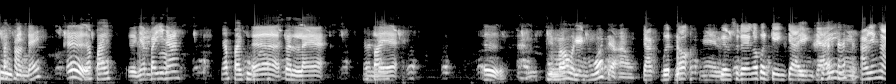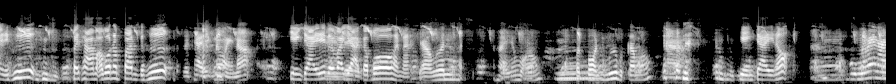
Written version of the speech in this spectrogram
ถูกเป็นได้ เออยับไป เออยับไปอีนางยับไปปลูกเออสั่นแหละยันั่บนไปแหละ เออเห็นบ่เก่งหัวจะเอาจักเบิดเนาะแม่เตรียมแสดงว่าเพิ่นเก่งใจ เก่งใจ เอายังไงฮือไปถามเอาบ่น้ำปั่นก็ฮือจะใช้เล็กน้อยเนาะเก่งใจได้แบบว่าอยากกับบ่หั่นน่ะจะเอาเงินหายยังบ่เอาปัดปอนที่มือปัดกำเอาเก่งใจเนาะปรุงนะแม่นาง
